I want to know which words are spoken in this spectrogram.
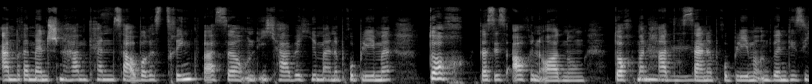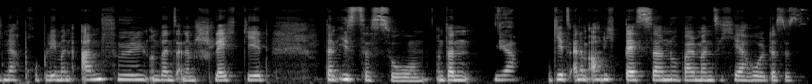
andere Menschen haben kein sauberes Trinkwasser und ich habe hier meine Probleme. Doch, das ist auch in Ordnung. Doch, man mhm. hat seine Probleme. Und wenn die sich nach Problemen anfühlen und wenn es einem schlecht geht, dann ist das so. Und dann ja. geht es einem auch nicht besser, nur weil man sich herholt, dass es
